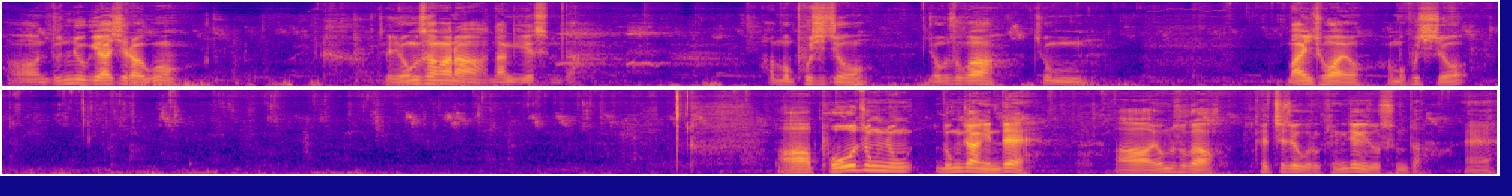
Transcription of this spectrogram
어, 눈요기 하시라고 영상 하나 남기겠습니다. 한번 보시죠. 염소가 좀 많이 좋아요. 한번 보시죠. 아, 보호종 농- 농장인데, 아, 염소가 대체적으로 굉장히 좋습니다. 예.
